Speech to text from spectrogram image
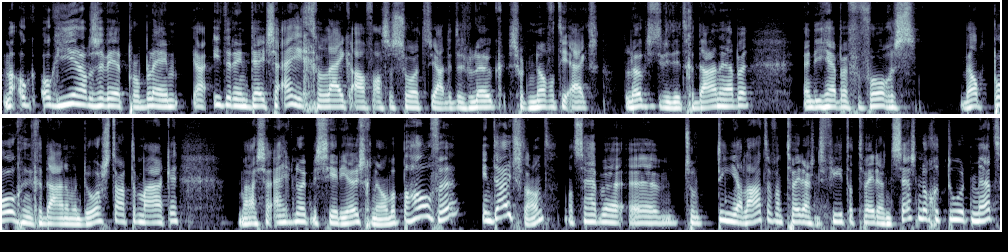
Maar, ook, ook hier hadden ze weer het probleem. Ja, iedereen deed ze eigenlijk gelijk af als een soort... Ja, dit is leuk, een soort novelty act. Leuk dat jullie dit gedaan hebben. En die hebben vervolgens wel poging gedaan om een doorstart te maken. Maar ze zijn eigenlijk nooit meer serieus genomen. Behalve in Duitsland. Want ze hebben eh, zo'n tien jaar later, van 2004 tot 2006... nog getoerd met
